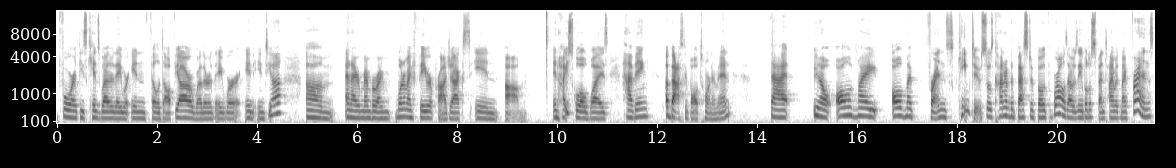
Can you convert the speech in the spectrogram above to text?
for these kids, whether they were in Philadelphia or whether they were in India. Um, and I remember I'm one of my favorite projects in um, in high school was having a basketball tournament that you know all of my all of my friends came to. So it was kind of the best of both worlds. I was able to spend time with my friends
